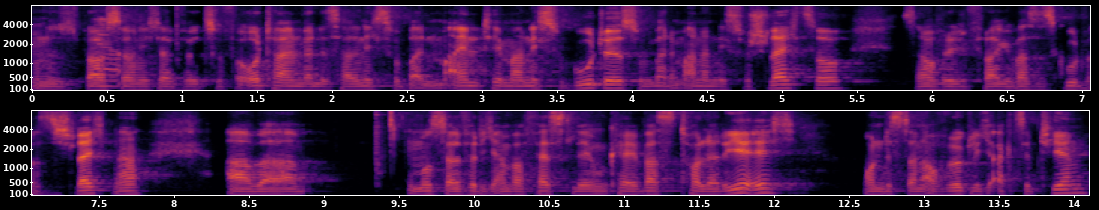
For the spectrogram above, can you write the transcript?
Und das brauchst du Ja. auch nicht dafür zu verurteilen, wenn es halt nicht so bei dem einen Thema nicht so gut ist und bei dem anderen nicht so schlecht so. Ist dann auch wieder die Frage, was ist gut, was ist schlecht, ne? Aber du musst halt für dich einfach festlegen, okay, was toleriere ich und es dann auch wirklich akzeptieren.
